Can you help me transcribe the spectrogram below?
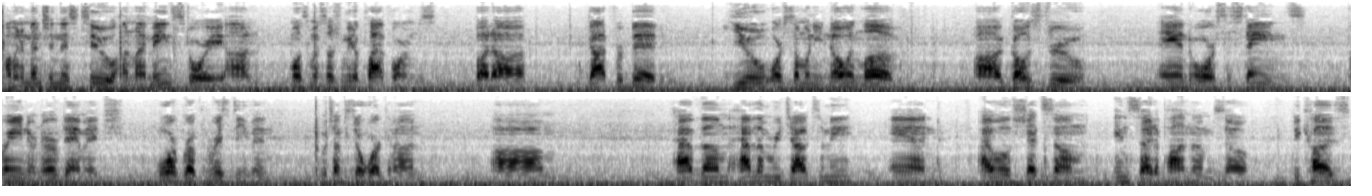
I'm going to mention this too on my main story on most of my social media platforms but uh, God forbid you or someone you know and love uh, goes through and or sustains brain or nerve damage or broken wrist even which i'm still working on. Um, have them have them reach out to me and i will shed some insight upon them. So because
